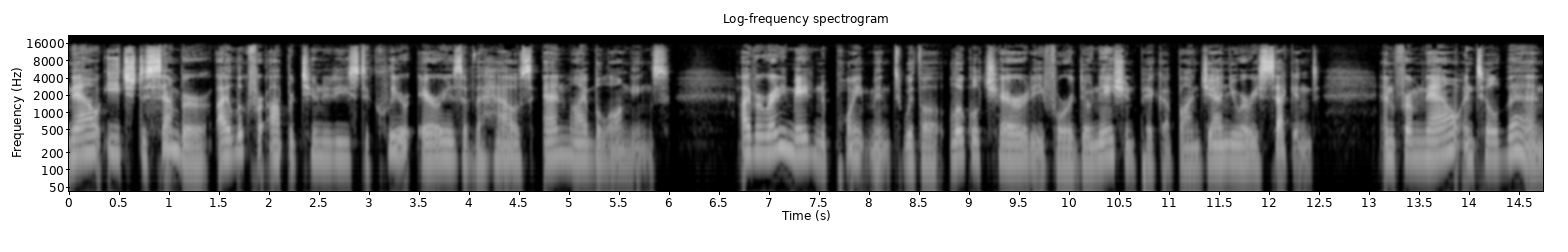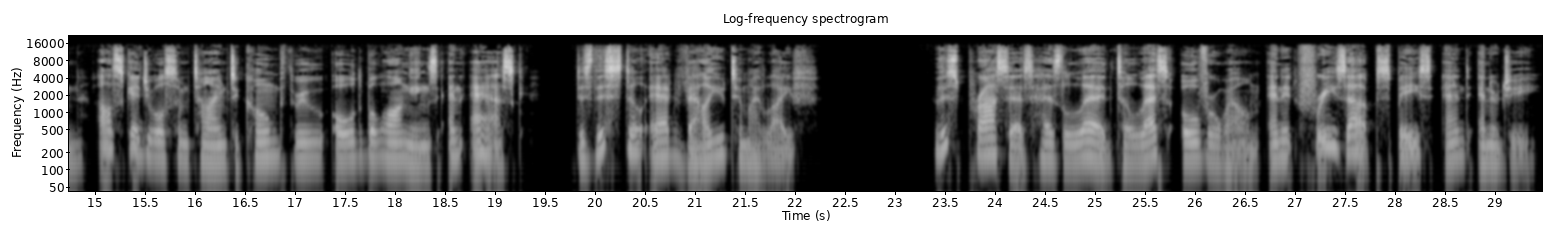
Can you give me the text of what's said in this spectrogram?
Now, each December, I look for opportunities to clear areas of the house and my belongings. I've already made an appointment with a local charity for a donation pickup on January 2nd, and from now until then, I'll schedule some time to comb through old belongings and ask, does this still add value to my life? This process has led to less overwhelm and it frees up space and energy.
